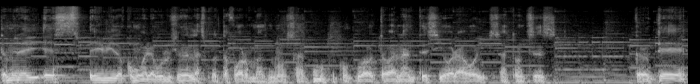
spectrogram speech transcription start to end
también he, vivido como la evolución de las plataformas, ¿no? O sea, cómo se comportaban antes y ahora hoy. O sea, entonces, creo que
